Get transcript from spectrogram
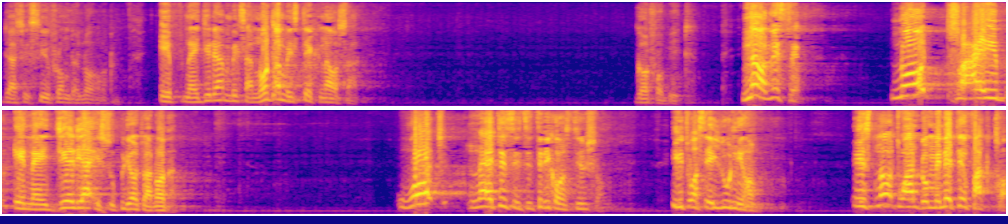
They are received from the Lord. If Nigeria makes another mistake now, sir, God forbid. Now listen. No tribe in Nigeria is superior to another. Watch 1963 constitution. It was a union. It's not one dominating factor.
